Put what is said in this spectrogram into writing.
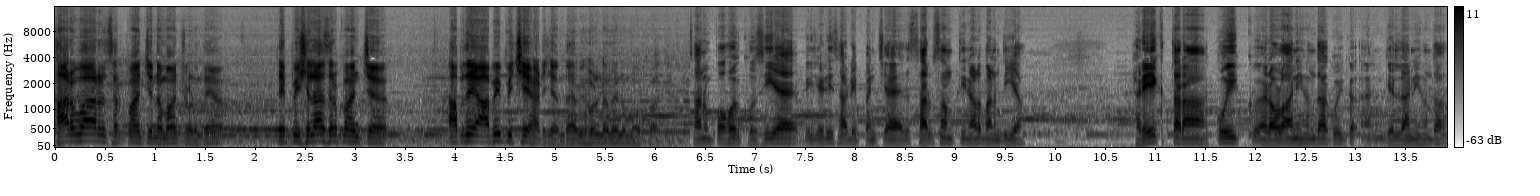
ਹਰ ਵਾਰ ਸਰਪੰਚ ਨਵਾਂ ਚੁਣਦੇ ਆ ਤੇ ਪਿਛਲਾ ਸਰਪੰਚ ਆਪਦੇ ਆਪ ਹੀ ਪਿੱਛੇ ਹਟ ਜਾਂਦਾ ਵੀ ਹੁਣ ਨਾ ਮੈਨੂੰ ਮੌਕਾ ਦਿਓ। ਸਾਨੂੰ ਬਹੁਤ ਖੁਸ਼ੀ ਹੈ ਵੀ ਜਿਹੜੀ ਸਾਡੀ ਪੰਚਾਇਤ ਸਰਬਸੰਮਤੀ ਨਾਲ ਬਣਦੀ ਆ। ਹਰੇਕ ਤਰ੍ਹਾਂ ਕੋਈ ਰੌਲਾ ਨਹੀਂ ਹੁੰਦਾ, ਕੋਈ ਗ- ਗਿੱਲਾ ਨਹੀਂ ਹੁੰਦਾ।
